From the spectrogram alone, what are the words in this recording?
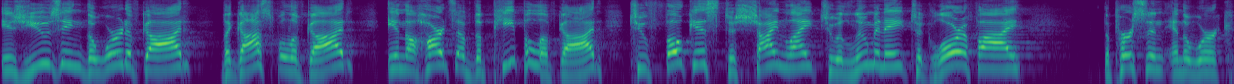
is using the Word of God, the gospel of God, in the hearts of the people of God to focus, to shine light, to illuminate, to glorify the person and the work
